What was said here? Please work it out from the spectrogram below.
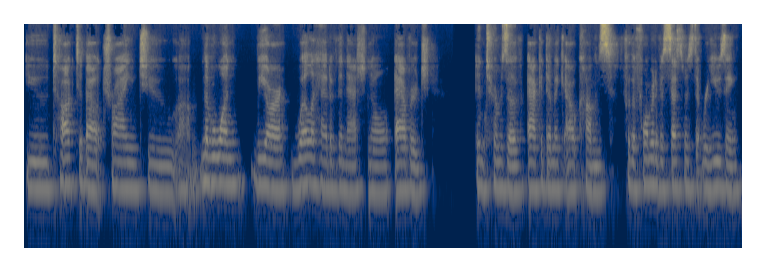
you talked about trying to, um, number one, we are well ahead of the national average in terms of academic outcomes for the formative assessments that we're using.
